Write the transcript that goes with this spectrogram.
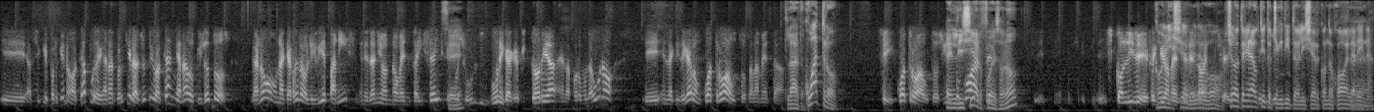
Eh, así que, ¿por qué no? Acá puede ganar cualquiera. Yo te digo, acá han ganado pilotos. Ganó una carrera Olivier Panis en el año 96, Sí. que fue su ún- única victoria en la Fórmula 1, eh, en la que llegaron cuatro autos a la meta. Claro. ¿Cuatro? Sí, cuatro autos. Y En antes- fue eso, ¿no? Con Ligier, Con efectivamente. Ligier, vos. 96. Yo no tenía el autito Sí, chiquitito de Ligier cuando jugaba en la arena.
